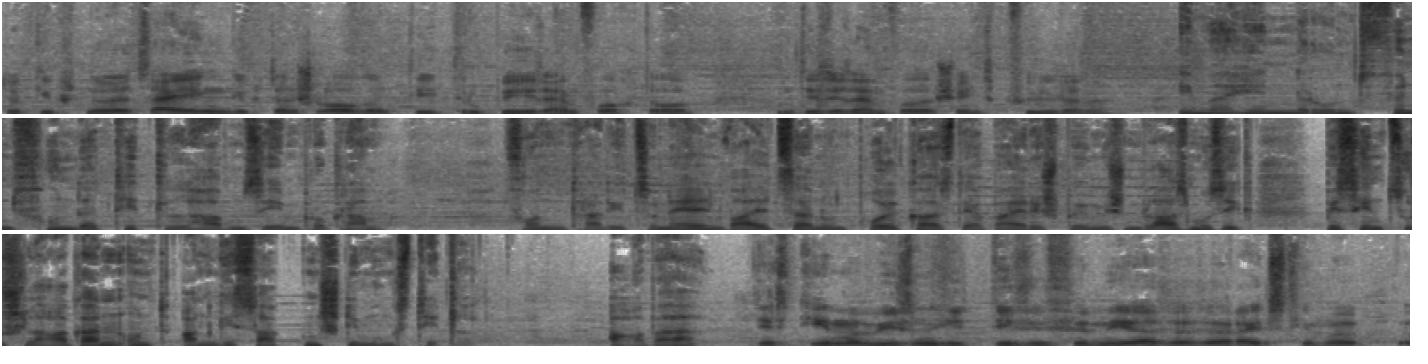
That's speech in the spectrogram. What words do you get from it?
du gibst nur ein Zeichen, gibst einen Schlag und die Truppe ist einfach da. Und das ist einfach ein schönes Gefühl dann. Immerhin rund 500 Titel haben sie im Programm. Von traditionellen Walzern und Polkas der bayerisch-böhmischen Blasmusik bis hin zu Schlagern und angesagten Stimmungstiteln. Aber das Thema Wiesenhit, das ist für mich auch so ein Reizthema. Da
